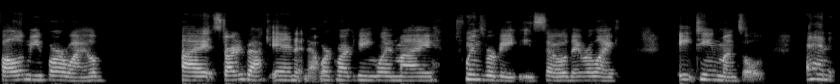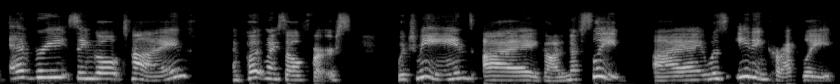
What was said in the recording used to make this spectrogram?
followed me for a while, I started back in network marketing when my twins were babies. So they were like 18 months old. And every single time I put myself first, which means I got enough sleep. I was eating correctly.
